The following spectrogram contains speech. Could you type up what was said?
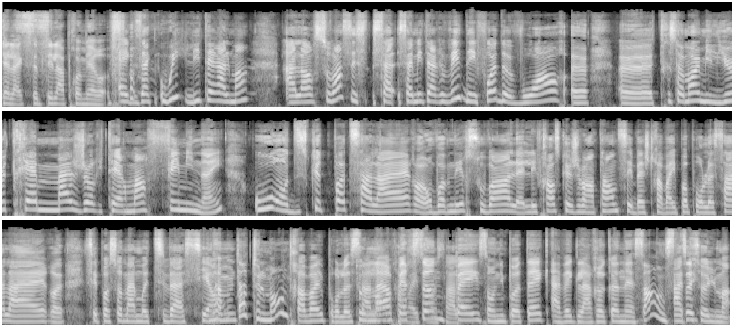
Elle a accepté la première offre. Exact. Oui, littéralement. Alors souvent, ça, ça m'est arrivé des fois de voir euh, euh, tristement un milieu très majoritairement féminin où on discute pas de salaire. On va venir souvent le- les phrases que je vais entendre, c'est ben je travaille pas pour le salaire, euh, c'est pas ça ma motivation. Mais en même temps, tout le monde travaille pour le Tout salaire. Personne salaire. paye son hypothèque avec la reconnaissance. tu sais. Absolument,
